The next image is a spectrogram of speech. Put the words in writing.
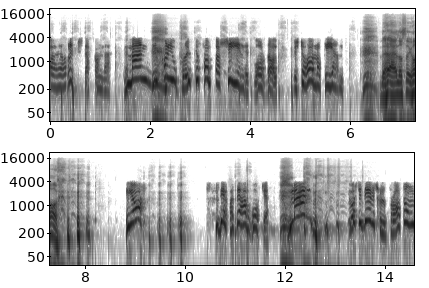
uh, ryggstekkene. Men du kan jo bruke fantasien litt, Vårdal, hvis du har noe igjen. Det er det eneste jeg har. Ja! Det, det her går ikke. Men det var ikke det vi skulle prate om.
